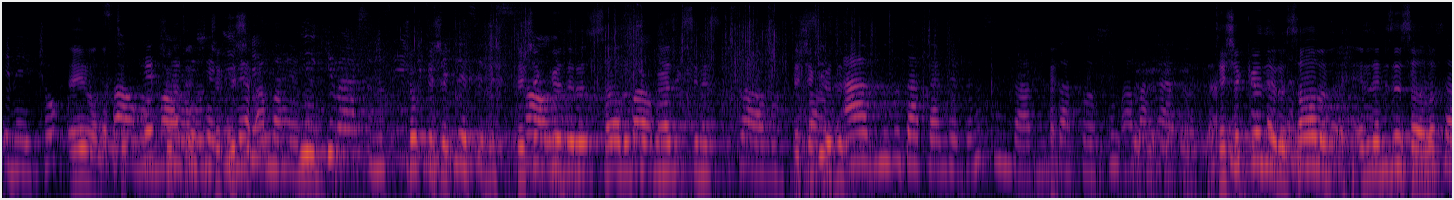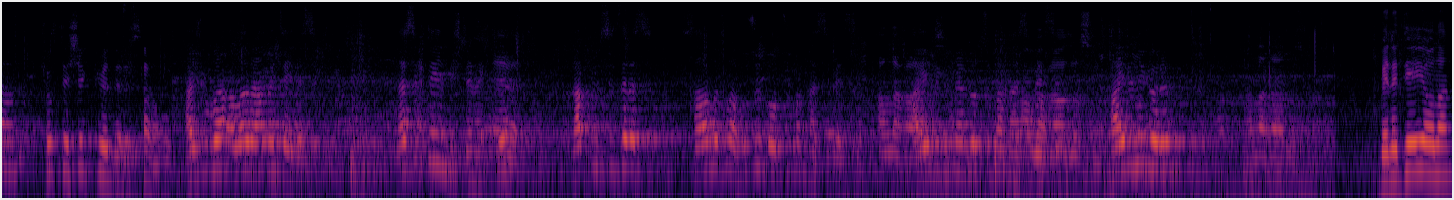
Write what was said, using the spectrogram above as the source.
emeği çok. Eyvallah. Sağ Çok, olun. çok, var çok, olun. çok İyi teşekkür, emanet. İyi ki varsınız. iyi çok ki teşekkür. Sağ teşekkür olun. ederiz. Sağ olun, Sağ çok olun. naziksiniz. Sağ olun. Teşekkür ederim. Ağzınızı tatlandırdınız. Sizin de ağzınız tatlı olsun. Allah razı olsun. Teşekkür ediyoruz. Sağ olun. Ellerinize sağlık. Sağ olun. Çok teşekkür ederiz. Tamam. Hacı Baba Allah rahmet eylesin. Nasip değilmiş demek ki. Rabbim sizlere sağlıkla, huzurla oturmak nasip etsin. Allah razı Hayırlı olsun. günlerde oturmak nasip Allah etsin. razı olsun. Hayrını görün. Allah razı olsun. Belediyeye olan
